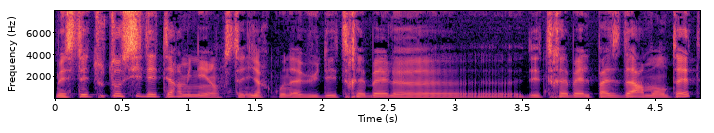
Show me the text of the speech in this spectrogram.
Mais c'était tout aussi déterminé. Hein. C'est-à-dire qu'on a vu des très belles, euh, des très belles passes d'armes en tête.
